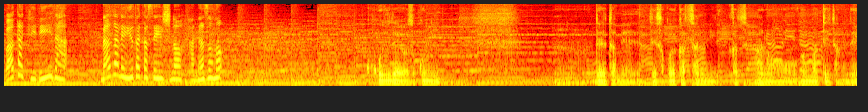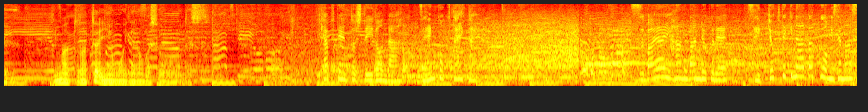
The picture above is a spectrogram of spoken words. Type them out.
若きリーダー流豊選手の花園。高校時代はそこに、うん、出るためでそこで勝つために勝つ、あの頑張っていたので今となってはいい思い出の場所ですキャプテンとして挑んだ全国大会。素早い判断力で積極的なアタックを見せます。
